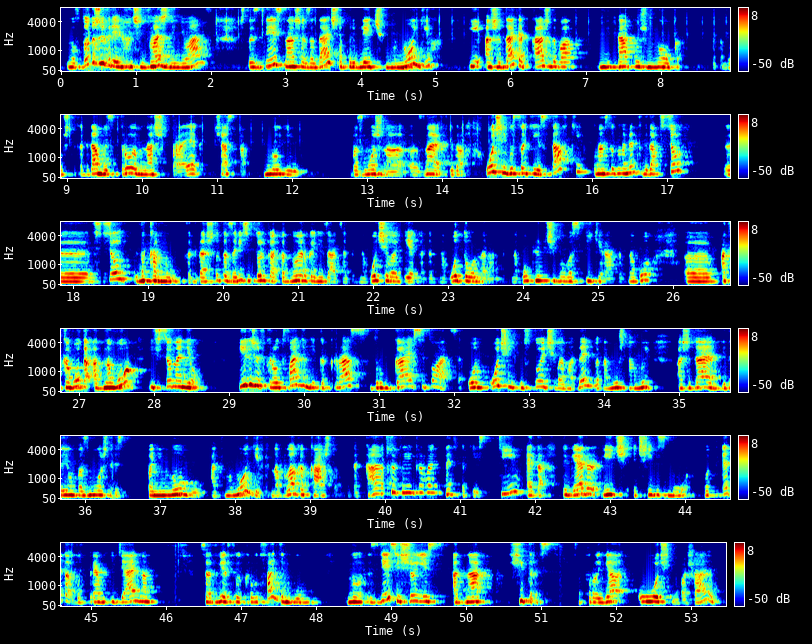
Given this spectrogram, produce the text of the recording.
Но в то же время очень важный нюанс, что здесь наша задача привлечь многих и ожидать от каждого не так уж много. Потому что когда мы строим наш проект, часто многие, возможно, знают, когда очень высокие ставки, у нас тот момент, когда все э, все на кону, когда что-то зависит только от одной организации, от одного человека, от одного донора, от одного ключевого спикера, от одного, э, от кого-то одного, и все на нем. Или же в краудфандинге как раз другая ситуация. Он очень устойчивая модель, потому что мы ожидаем и даем возможность понемногу от многих на благо каждого. Это каждый выигрывает, знаете, как есть team, это together each achieves more. Вот это вот прям идеально соответствует краудфандингу, но здесь еще есть одна хитрость, которую я очень обожаю,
